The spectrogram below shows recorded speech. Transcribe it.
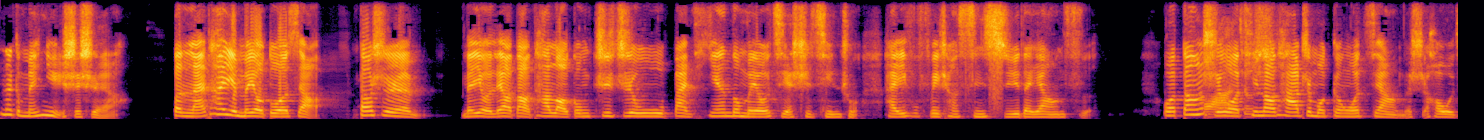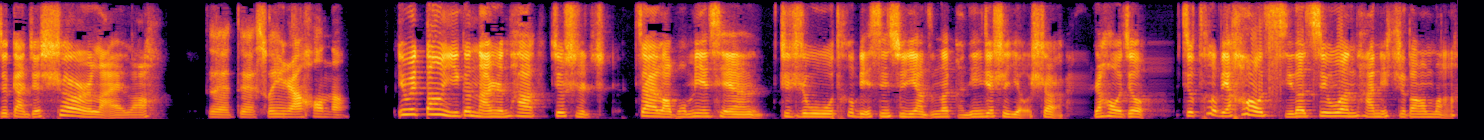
那个美女是谁啊？”本来她也没有多想。倒是没有料到，她老公支支吾吾半天都没有解释清楚，还一副非常心虚的样子。我当时我听到他这么跟我讲的时候，我就感觉事儿来了。对对，所以然后呢？因为当一个男人他就是在老婆面前支支吾吾、特别心虚的样子，那肯定就是有事儿。然后我就就特别好奇的去问他，你知道吗？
